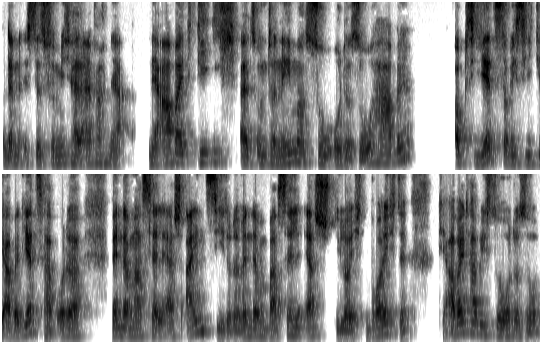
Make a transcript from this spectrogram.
Und dann ist das für mich halt einfach eine, eine Arbeit, die ich als Unternehmer so oder so habe ob sie jetzt, ob ich sie die Arbeit jetzt habe oder wenn der Marcel erst einzieht oder wenn der Marcel erst die Leuchten bräuchte. Die Arbeit habe ich so oder so.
